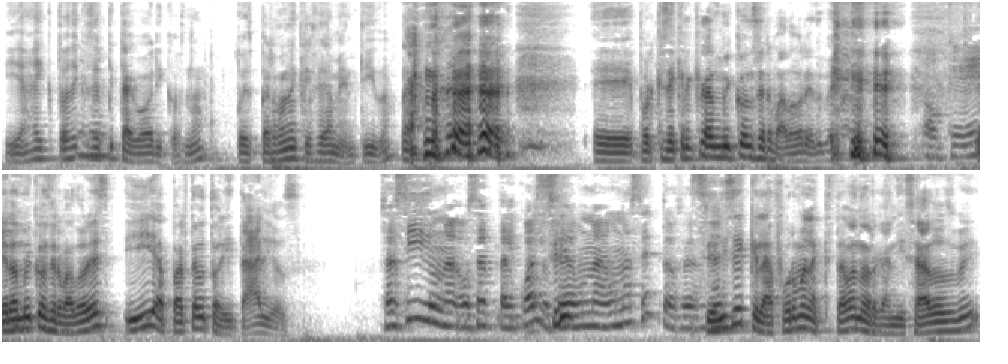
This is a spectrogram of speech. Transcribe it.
y ay, todos hay que ser pitagóricos, ¿no? Pues perdonen que les haya mentido. Eh, porque se cree que eran muy conservadores, güey. Eran muy conservadores y aparte autoritarios. O sea, sí, una, o sea, tal cual, o Sí. sea, una, una secta, o sea. Se dice que la forma en la que estaban organizados, güey,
